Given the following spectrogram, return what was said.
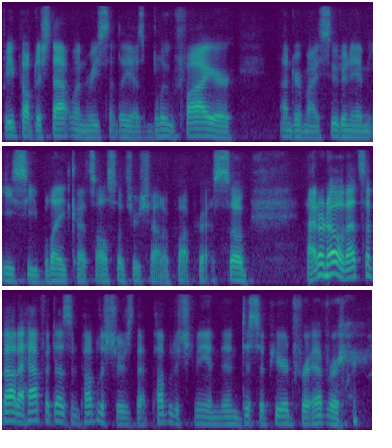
republished that one recently as Blue Fire under my pseudonym E.C. Blake. That's also through Shadow Shadowpaw Press. So I don't know. That's about a half a dozen publishers that published me and then disappeared forever.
